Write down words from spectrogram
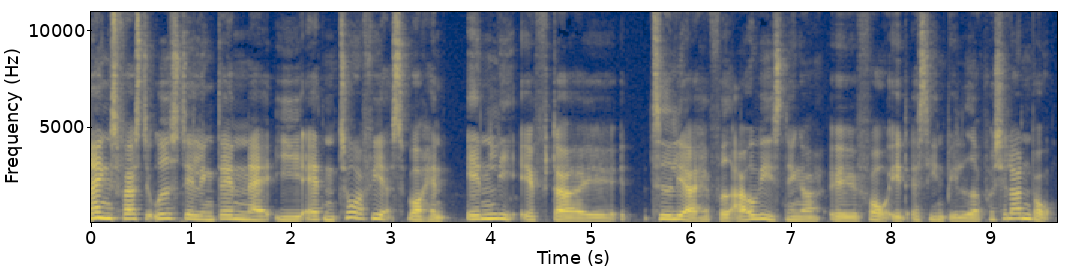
Ringens første udstilling, den er i 1882, hvor han endelig efter øh, tidligere at have fået afvisninger, øh, får et af sine billeder på Charlottenborg.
